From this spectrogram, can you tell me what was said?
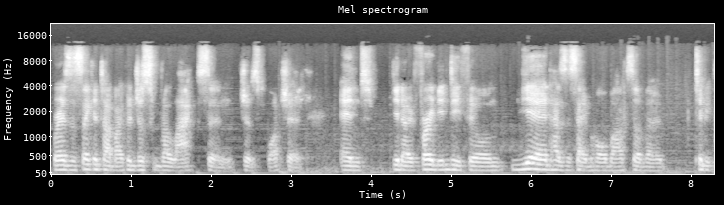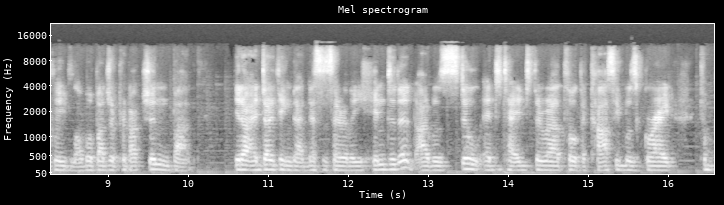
Whereas the second time I could just relax and just watch it. And you know, for an indie film, yeah, it has the same hallmarks of a typically lower budget production, but you know, I don't think that necessarily hindered it. I was still entertained throughout. Thought the casting was great. Com-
